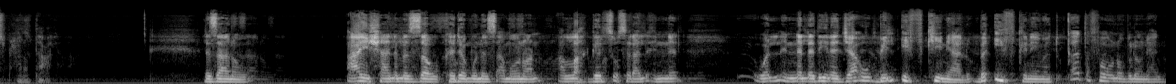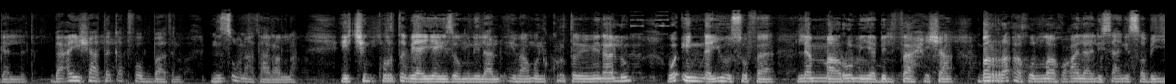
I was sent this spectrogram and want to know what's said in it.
ስብሓን ተላ ለዛ ነው አይሻንም እዛው ከደሙ ነፃ መሆኗን አላህ ገልጾ ስላለ እነ ለዚነ ጃኡ ቢልኢፍኪን ያሉ በኢፍክ ነው የመጡ ቀጥፈው ነው ብለው ነው ያጋለጠ በአይሻ ተቀጥፎባት ነው ንጹህ ናት አላላ ይችን ቁርጥብ ያያይዘው ምን ይላሉ ኢማሙ ልቁርጥብ ይላሉ ወኢነ ዩሱፈ ለማ ሩሚየ ቢልፋሒሻ በረአሁ ላሁ على لسان صبي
